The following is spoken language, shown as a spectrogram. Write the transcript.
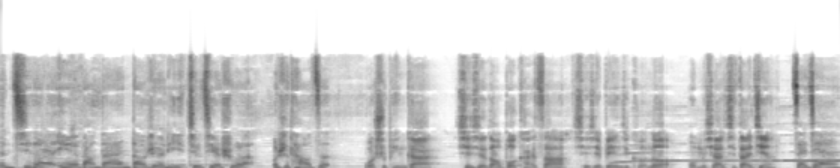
本期的音乐榜单到这里就结束了，我是桃子，我是瓶盖，谢谢导播凯撒，谢谢编辑可乐，我们下期再见，再见。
